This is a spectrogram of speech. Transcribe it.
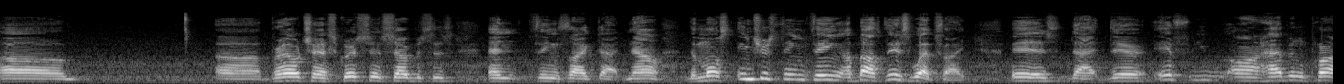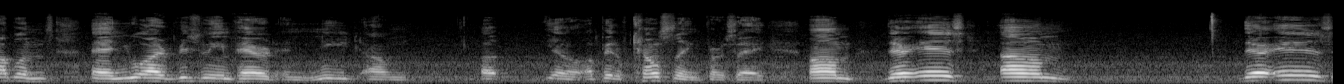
um, uh, Braille transcription services and things like that. Now, the most interesting thing about this website is that there, if you are having problems and you are visually impaired and need, um, a, you know, a bit of counseling per se, um, there is um, there is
